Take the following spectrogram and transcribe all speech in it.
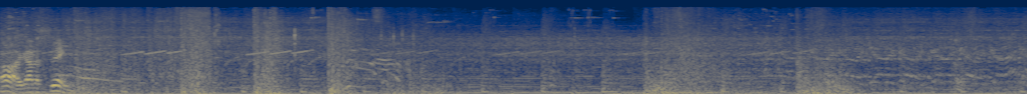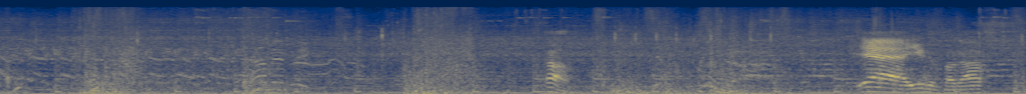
Oh, I got a thing. Oh. Yeah, you can fuck off.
